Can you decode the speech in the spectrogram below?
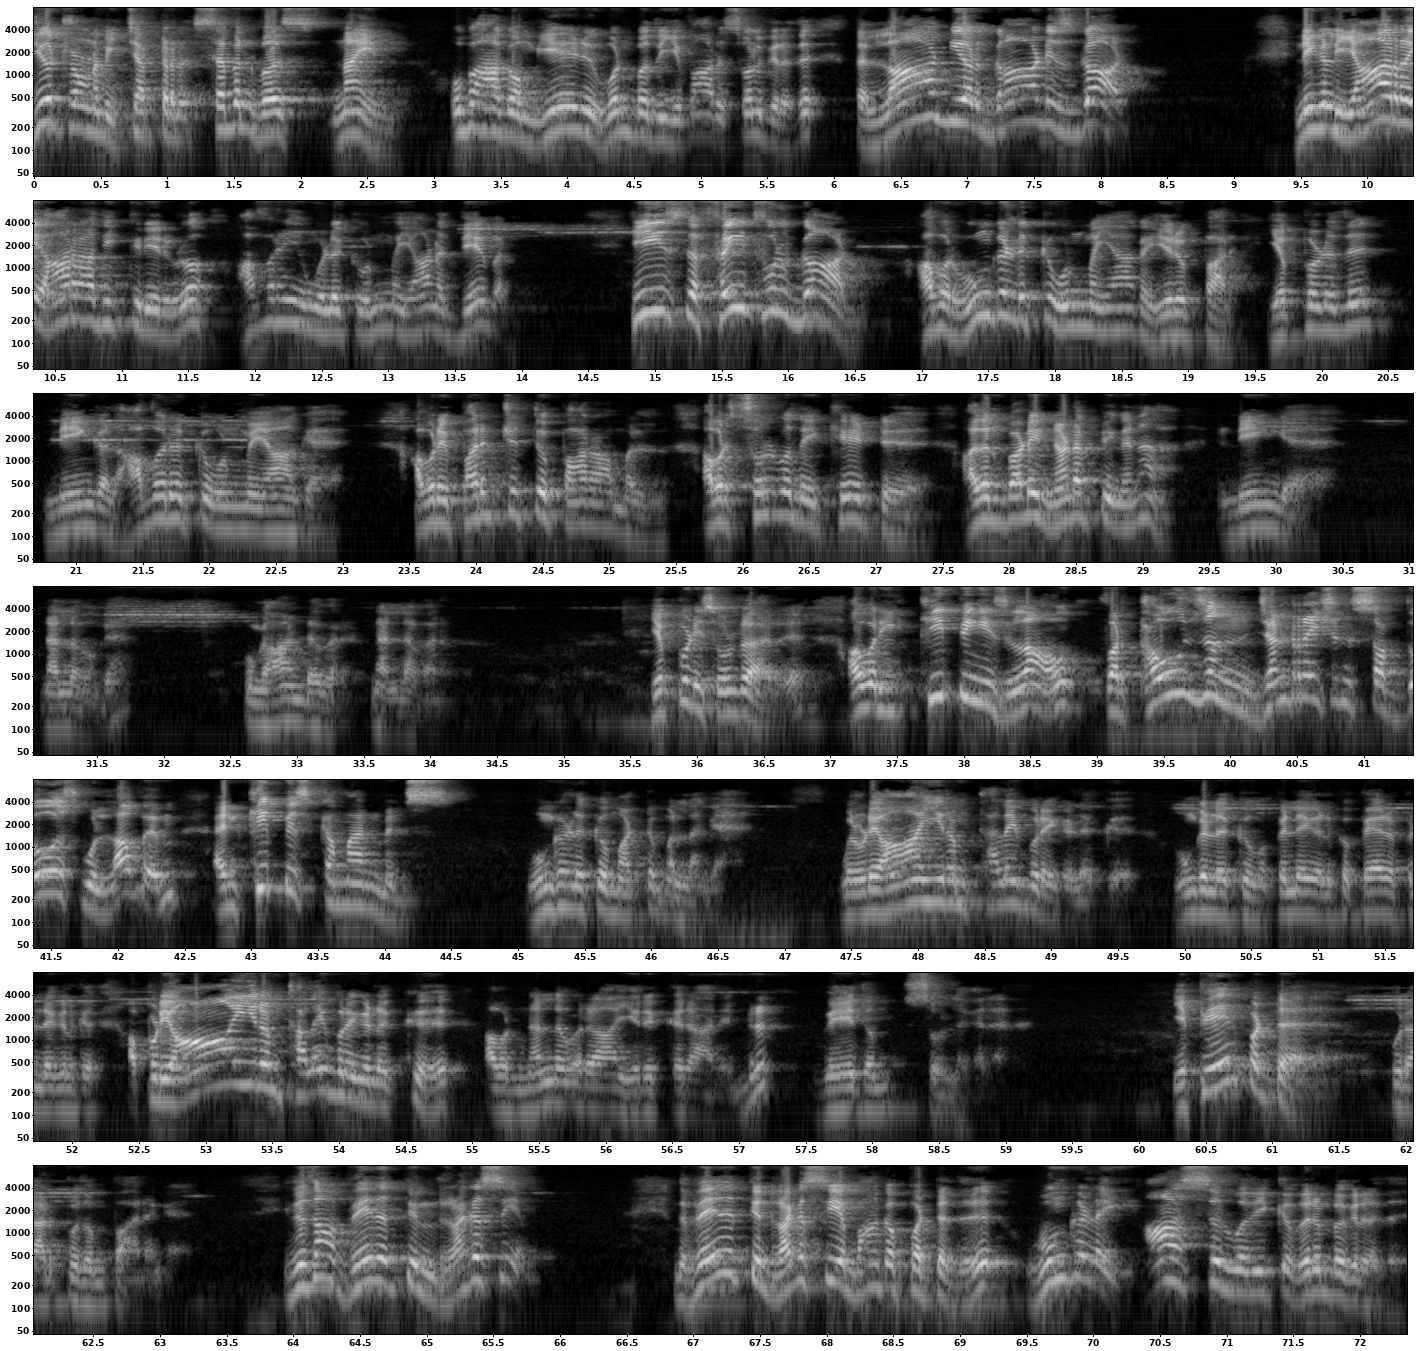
Deuteronomy chapter seven verse nine உபாகம் ஏழு ஒன்பது இவ்வாறு சொல்கிறது. The Lord your God is God நீங்கள் யாரை ஆராதிக்கிறீர்களோ அவரே உங்களுக்கு உண்மையான தேவன். இஸ் த the காட் அவர் உங்களுக்கு உண்மையாக இருப்பார். எப்பொழுது? நீங்கள் அவருக்கு உண்மையாக. அவரை பரீட்சித்து பாராமல் அவர் சொல்வதை கேட்டு அதன்படி நடப்பீங்கன்னா நீங்கள் நல்லவங்க உங்கள் ஆண்டவர் நல்லவர். எப்படி சொல்றாரு? அவர் keeping his love for thousand generations of those who love him and keep his commandments உங்களுக்கு மட்டுமல்லங்க. உங்களுடைய ஆயிரம் தலைமுறைகளுக்கு உங்களுக்கு பிள்ளைகளுக்கு பேர பிள்ளைகளுக்கு அப்படி ஆயிரம் தலைமுறைகளுக்கு அவர் நல்லவராய் இருக்கிறார் என்று வேதம் சொல்லுகிறார் எப்பேற்பட்ட ஒரு அற்புதம் பாருங்க. இதுதான் வேதத்தின் ரகசியம். இந்த வேதத்தின் ரகசியமாகப்பட்டது உங்களை ஆசிர்வதிக்க விரும்புகிறது.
